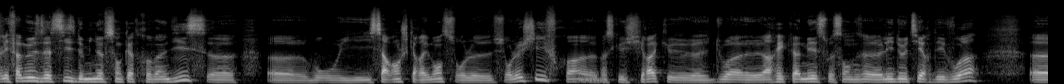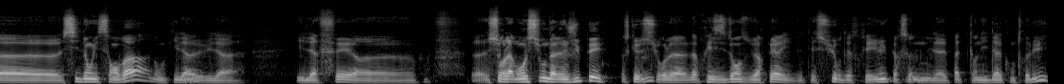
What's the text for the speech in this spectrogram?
Les fameuses assises de 1990, euh, euh, bon, il, s'arrange carrément sur le, sur le chiffre, hein, mm. parce que Chirac euh, doit a réclamé 60, les deux tiers des voix, sinon il s'en va. Donc il a, mm. il a il a fait sur la motion d'Alain Juppé, parce que mmh. sur la, présidence du RPR, il était sûr d'être élu, personne, il n'avait pas de candidat contre lui,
